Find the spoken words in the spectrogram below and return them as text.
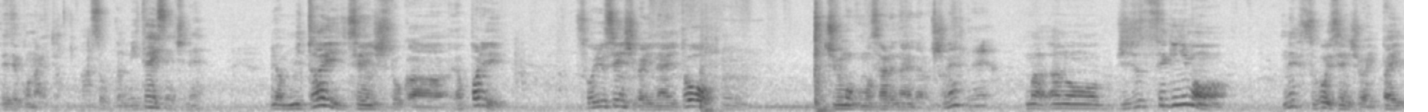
出てこないと。あそっか見たい選手ね。いや見たい選手とかやっぱりそういう選手がいないとう注目もされないだろうしね。んね。まああの技術的にもねすごい選手はいっぱい、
